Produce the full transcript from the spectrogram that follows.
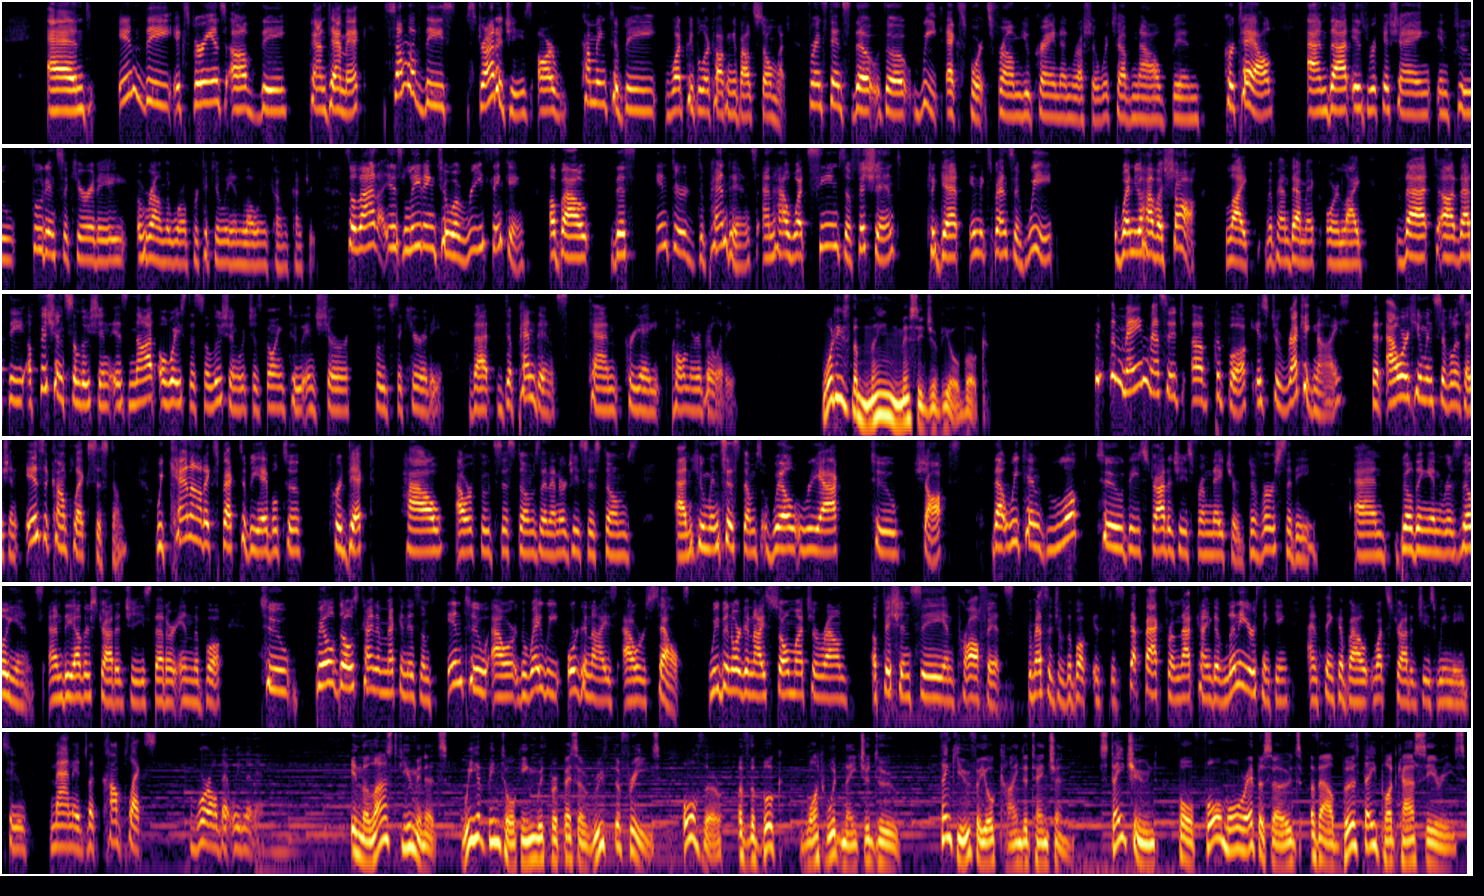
And in the experience of the pandemic, some of these strategies are coming to be what people are talking about so much. For instance, the, the wheat exports from Ukraine and Russia, which have now been curtailed, and that is ricocheting into food insecurity around the world, particularly in low income countries. So that is leading to a rethinking about this interdependence and how what seems efficient to get inexpensive wheat when you have a shock like the pandemic or like that uh, that the efficient solution is not always the solution which is going to ensure food security that dependence can create vulnerability. What is the main message of your book? I think the main message of the book is to recognize that our human civilization is a complex system. We cannot expect to be able to predict how our food systems and energy systems and human systems will react to shocks, that we can look to these strategies from nature, diversity and building in resilience, and the other strategies that are in the book to build those kind of mechanisms into our the way we organize ourselves. We've been organized so much around efficiency and profits the message of the book is to step back from that kind of linear thinking and think about what strategies we need to manage the complex world that we live in. In the last few minutes, we have been talking with Professor Ruth DeFries, author of the book What Would Nature Do? Thank you for your kind attention. Stay tuned for four more episodes of our birthday podcast series.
